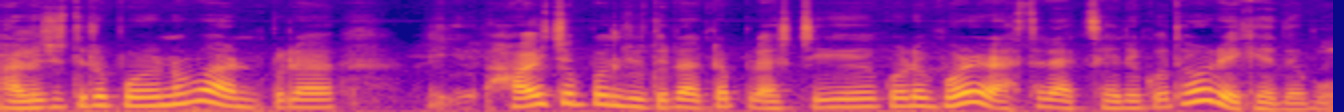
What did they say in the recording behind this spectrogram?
ভালো জুতোটা পরে নেব আর হাই চপ্পল জুতোটা একটা প্লাস্টিকে করে ভরে রাস্তার এক সাইডে কোথাও রেখে দেবো।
